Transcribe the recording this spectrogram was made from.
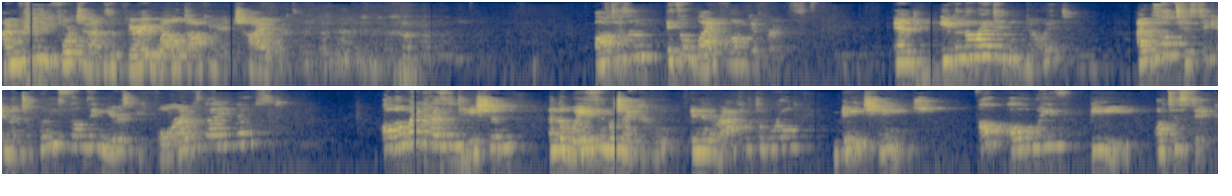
I'm really fortunate I was a very well-documented child. Autism, it's a lifelong difference. And even though I didn't know it, I was autistic in the 20-something years before I was diagnosed. Although my presentation and the ways in which I cope and interact with the world may change. I'll always be autistic.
